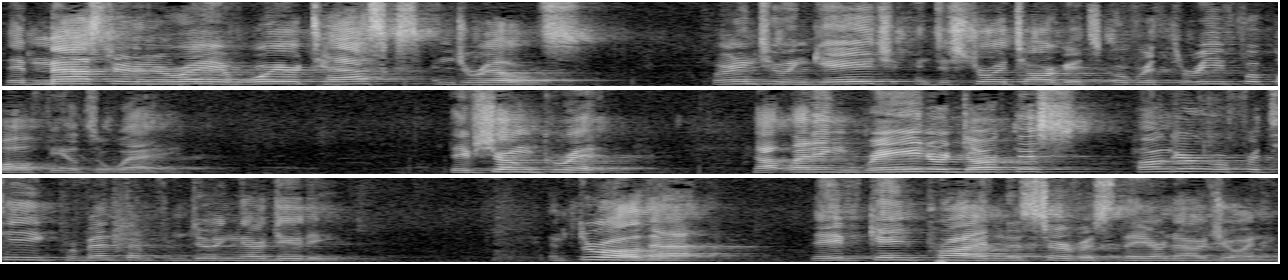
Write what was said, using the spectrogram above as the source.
They've mastered an array of warrior tasks and drills, learning to engage and destroy targets over three football fields away. They've shown grit, not letting rain or darkness, hunger or fatigue prevent them from doing their duty. And through all that, they've gained pride in the service they are now joining.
